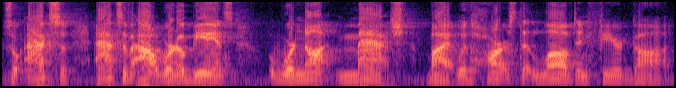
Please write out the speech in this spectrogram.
So acts of, acts of outward obedience were not matched by, with hearts that loved and feared God.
